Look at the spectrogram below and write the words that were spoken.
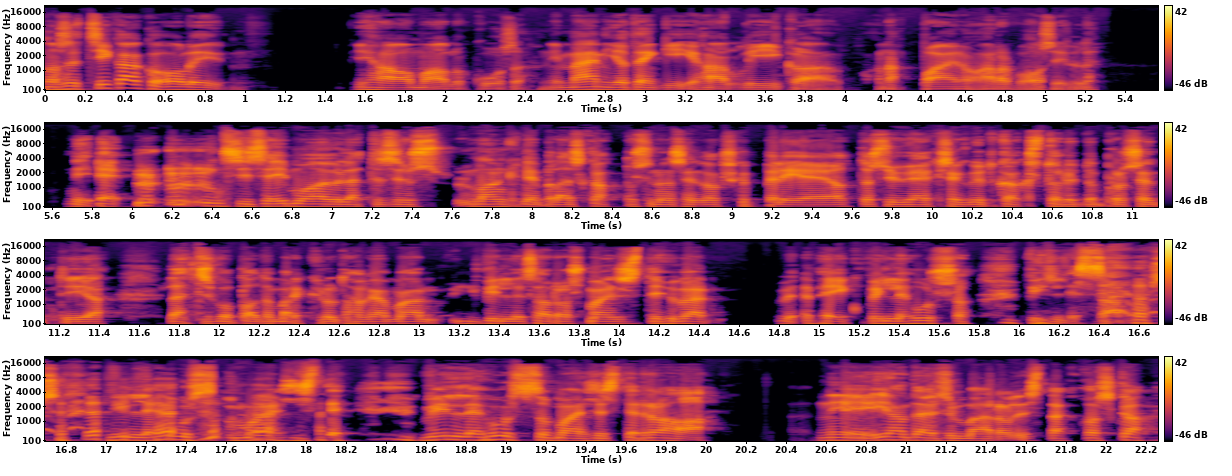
no se Chicago oli ihan oma lukuunsa, niin mä en jotenkin ihan liikaa anna painoarvoa sille. Niin, ei, siis ei mua yllättäisi, jos Lankinen pelaisi kakkosena sen 20 peliä ja ottaisi 92 torjuntaprosenttia ja lähtisi vapaalta markkinoilta hakemaan Ville Sarosmaisesti hyvän, ei Ville Husso, Ville Saros, Ville Hussomaisesti, Ville Hussomaisesti rahaa. Niin. Ei ihan täysin mahdollista, koska,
